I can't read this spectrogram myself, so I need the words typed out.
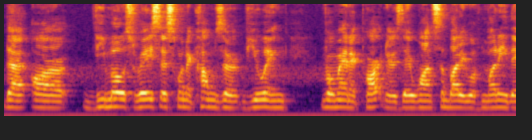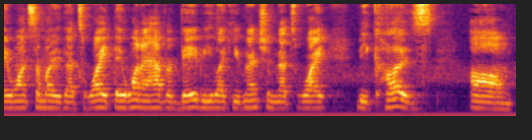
that are the most racist when it comes to viewing romantic partners. They want somebody with money, they want somebody that's white, they want to have a baby, like you mentioned, that's white because um,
